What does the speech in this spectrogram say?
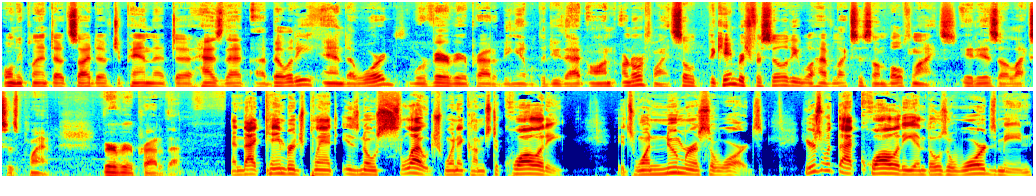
only plant outside of Japan that uh, has that ability and award. We're very, very proud of being able to do that on our North line. So the Cambridge facility will have Lexus on both lines. It is a Lexus plant. Very, very proud of that. And that Cambridge plant is no slouch when it comes to quality. It's won numerous awards. Here's what that quality and those awards mean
